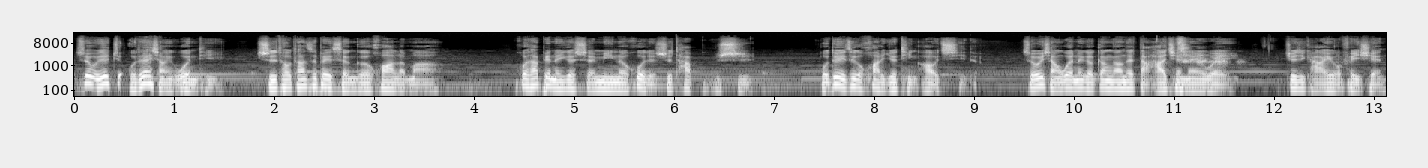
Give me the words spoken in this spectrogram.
所以我就我就在想一个问题：石头它是被神格化了吗？或他变了一个神明了，或者是他不是，我对这个话题就挺好奇的，所以我想问那个刚刚在打哈欠那一位，Jessica 还有飞仙，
